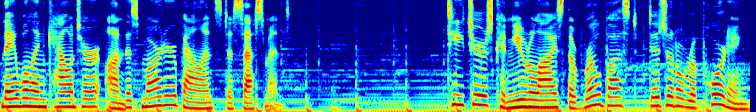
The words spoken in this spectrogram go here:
they will encounter on the Smarter Balanced Assessment. Teachers can utilize the robust digital reporting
